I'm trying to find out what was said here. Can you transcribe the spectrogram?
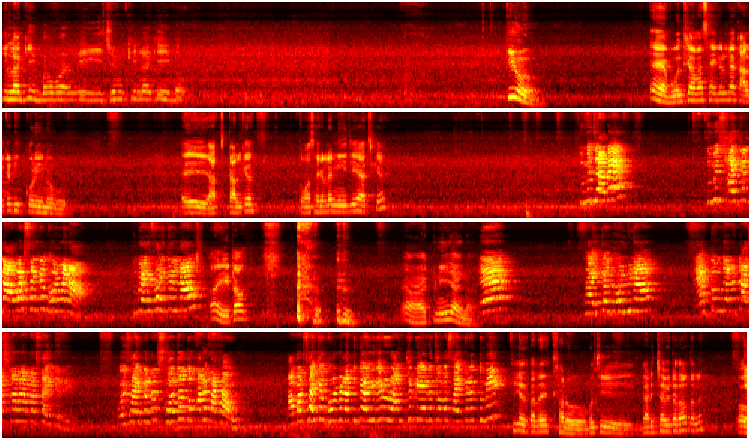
কি লাগি বাবা? রে চুমকি লাগি বাবা? কি গো এ বলছি আমার সাইকেলটা কালকে ঠিক করিয়ে নেব। এই আজ কালকে তোমার সাইকেলটা নিয়ে যেয়ে আজকে। তুমি যাবে? তুমি সাইকেল না আমার সাইকেল ধরবে না। তুমি এই সাইকেল নাও। আ, এটাও এ, একটু নিয়ে যায় না এ সাইকেল ধরবি না একদম যেন টাচ না হয় আমার সাইকেলে ওই সাইকেলটা সোজা দোকানে পাঠাও আমার সাইকেল ধরবে না তুমি আগে রং চুটি এনেছো আমার সাইকেলে তুমি? ঠিক আছে তাহলে ছাড়ো। বলছি গাড়ির চাবিটা দাও তাহলে। ও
